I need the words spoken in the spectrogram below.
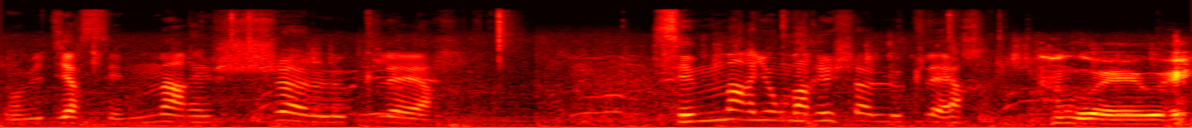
J'ai envie de dire, c'est Maréchal Leclerc. C'est Marion Maréchal Leclerc. ouais, ouais.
